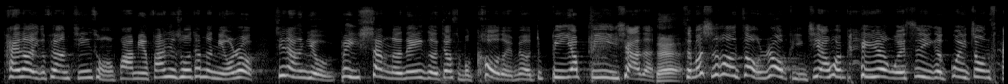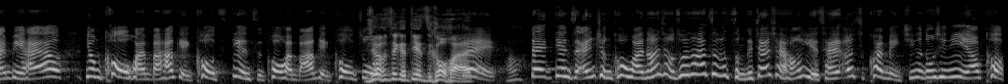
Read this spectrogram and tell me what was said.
拍到一个非常惊悚的画面，发现说他们的牛肉竟然有被上了那个叫什么扣的，有没有？就逼要逼一下的。对。什么时候这种肉品竟然会被认为是一个贵重产品，还要用扣环把它给扣电子扣环把它给扣住？就这个电子扣环。对。带电子安全扣环，然后想说它这个整个加起来好像也才二十块美金的东西，你也要扣。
